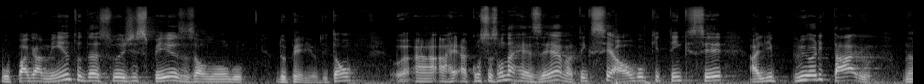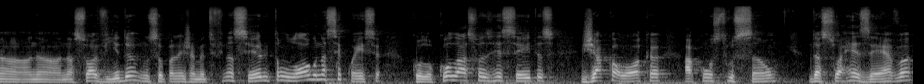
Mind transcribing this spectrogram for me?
o pagamento das suas despesas ao longo do período. Então, a, a, construção da reserva tem que ser algo que tem que ser ali prioritário na, na, na, sua vida, no seu planejamento financeiro. Então, logo na sequência, colocou lá suas receitas, já coloca a construção da sua reserva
